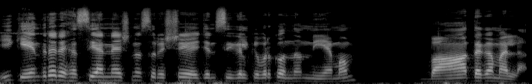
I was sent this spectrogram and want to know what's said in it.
ഈ കേന്ദ്ര രഹസ്യാന്വേഷണ സുരക്ഷ ഏജൻസികൾക്ക് ഇവർക്കൊന്നും നിയമം ബാധകമല്ല.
